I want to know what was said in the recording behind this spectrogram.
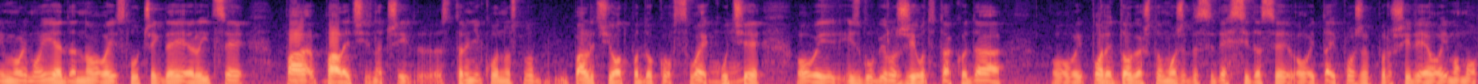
imali jedan ovaj, slučaj gde je lice Pa, paleći znači, strnjiku, odnosno paleći otpad oko svoje mhm. kuće, ovaj, izgubilo život. Tako da, ovaj, pored toga što može da se desi da se ovaj, taj požar proširi, evo imamo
